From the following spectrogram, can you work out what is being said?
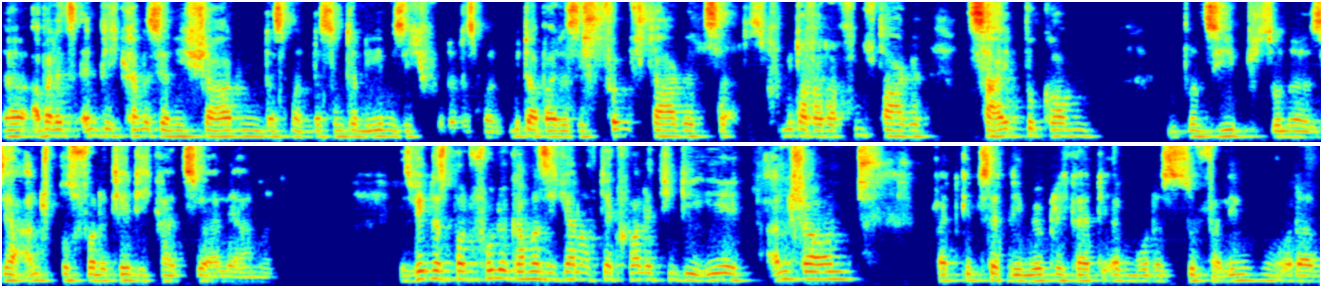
Äh, aber letztendlich kann es ja nicht schaden, dass man das Unternehmen sich oder dass man Mitarbeiter sich fünf Tage, dass Mitarbeiter fünf Tage Zeit bekommen, im Prinzip so eine sehr anspruchsvolle Tätigkeit zu erlernen. Deswegen das Portfolio kann man sich gerne auf der quality.de anschauen. Vielleicht gibt es ja die Möglichkeit, irgendwo das zu verlinken oder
